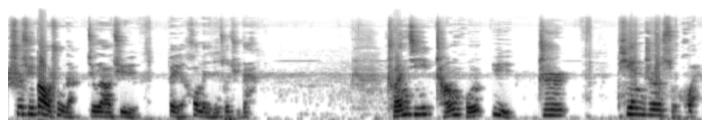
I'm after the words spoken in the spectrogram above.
失去道术的就要去被后面的人所取代。传机长虹欲知天之所坏。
